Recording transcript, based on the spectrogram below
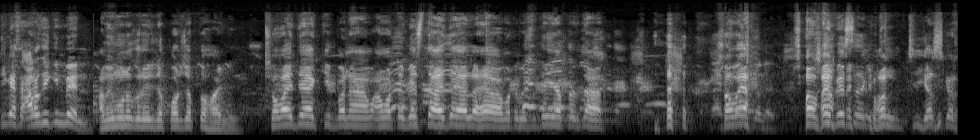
ঠিক আছে আরও কি কিনবেন? আমি মনে করি যে পর্যাপ্ত হয়নি। সবাই দেয় কি মানে আমারটা বেচতে হয় হয়ে হলো, হ্যাঁ আমারটা বেচতে দেয় আপনার সবাই সবাই বেচতে কোন জিজ্ঞাসা করে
